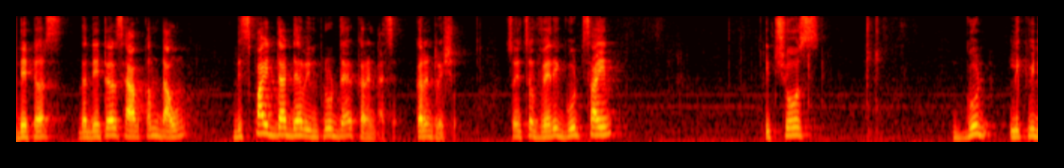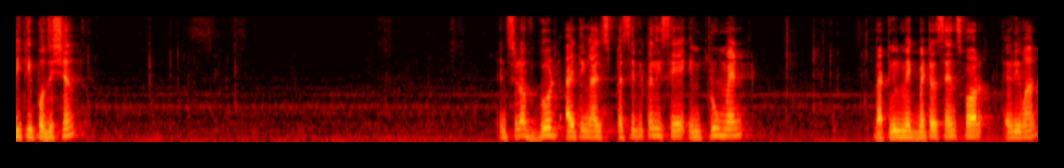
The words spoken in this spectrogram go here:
debtors, the debtors have come down despite that they have improved their current asset, current ratio. So, it is a very good sign, it shows good liquidity position instead of good I think I will specifically say improvement that will make better sense for everyone.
